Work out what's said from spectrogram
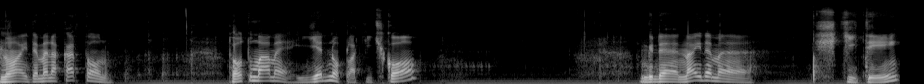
No a jdeme na karton. Toho tu máme jedno platíčko, kde najdeme štíty,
